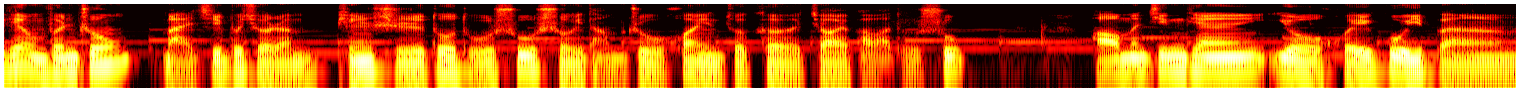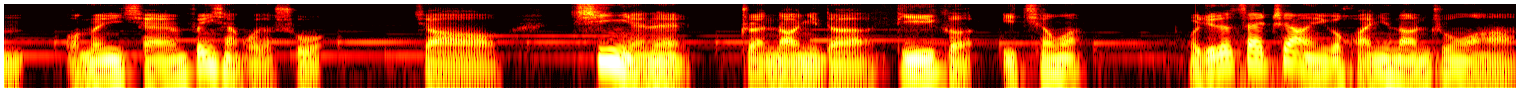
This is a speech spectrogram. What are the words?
天五分钟，买机不求人。平时多读书，收益挡不住。欢迎做客教育爸爸读书。好，我们今天又回顾一本我们以前分享过的书，叫《七年内赚到你的第一个一千万》。我觉得在这样一个环境当中啊，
